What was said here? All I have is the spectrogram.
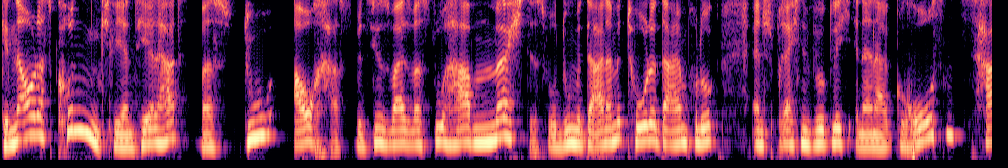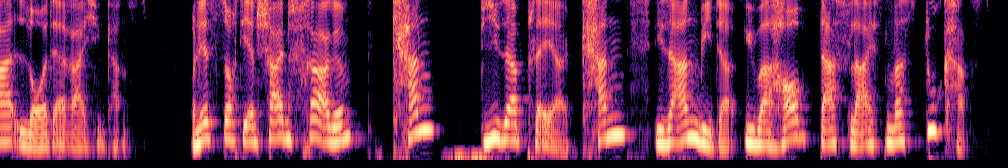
genau das Kundenklientel hat, was du auch hast, beziehungsweise was du haben möchtest, wo du mit deiner Methode, deinem Produkt entsprechend wirklich in einer großen Zahl Leute erreichen kannst. Und jetzt ist doch die entscheidende Frage, kann dieser Player, kann dieser Anbieter überhaupt das leisten, was du kannst?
